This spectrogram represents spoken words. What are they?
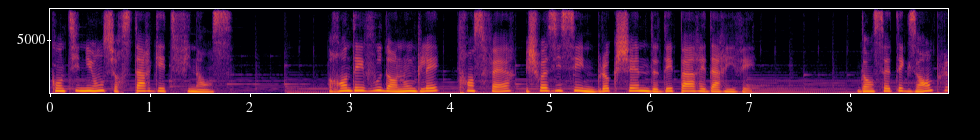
Continuons sur Stargate Finance. Rendez-vous dans l'onglet Transfert et choisissez une blockchain de départ et d'arrivée. Dans cet exemple,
